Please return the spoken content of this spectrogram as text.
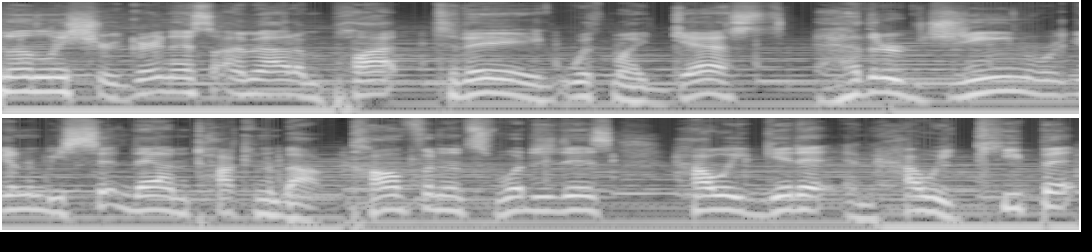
to Unleash Your Greatness. I'm Adam Platt. Today, with my guest, Heather Jean, we're going to be sitting down talking about confidence, what it is, how we get it, and how we keep it.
